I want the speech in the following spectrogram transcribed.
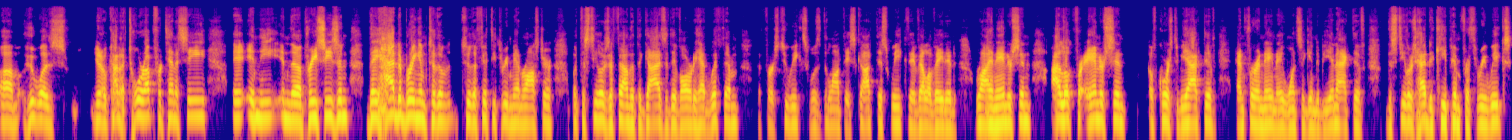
um, who was you know kind of tore up for Tennessee in the in the preseason. They had to bring him to the to the 53 man roster, but the Steelers have found that the guys that they've already had with them the first two weeks was Delontae Scott. This week they've elevated Ryan Anderson. I look for Anderson. Of course, to be active and for Anenih once again to be inactive. The Steelers had to keep him for three weeks.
